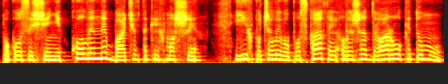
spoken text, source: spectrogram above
Покоси ще ніколи не бачив таких машин. Їх почали випускати лише два роки тому.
